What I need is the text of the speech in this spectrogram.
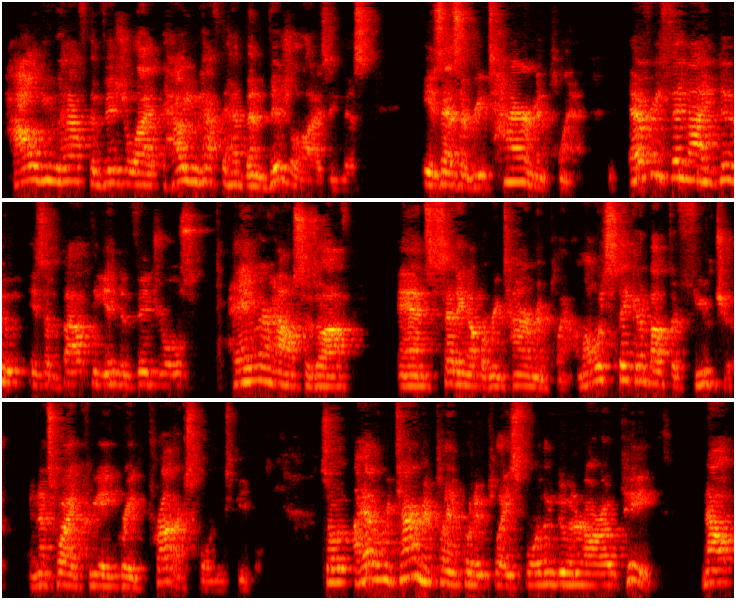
how you have to visualize, how you have to have them visualizing this is as a retirement plan. Everything I do is about the individuals paying their houses off and setting up a retirement plan. I'm always thinking about their future. And that's why I create great products for these people. So I have a retirement plan put in place for them doing an ROP. Now,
